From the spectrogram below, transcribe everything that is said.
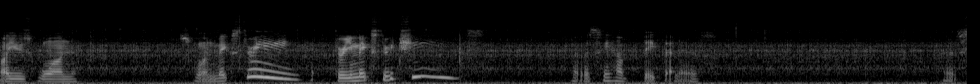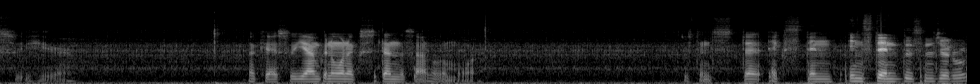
I'll use one. So one makes three. Three makes three cheese. Right, let's see how big that is. Let's see here. Okay, so yeah, I'm going to want to extend this out a little more. Just extend, extend this in general.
